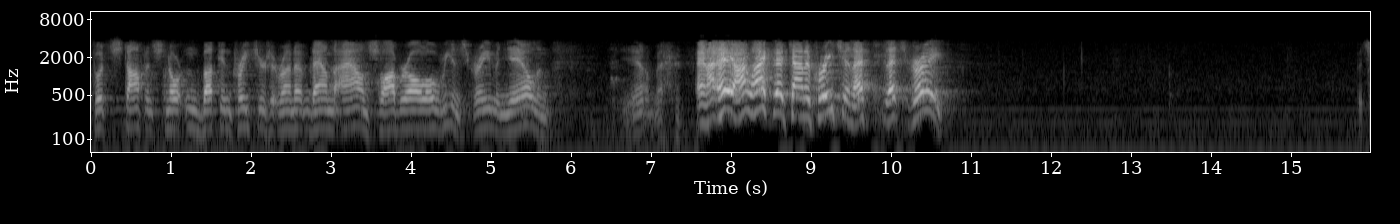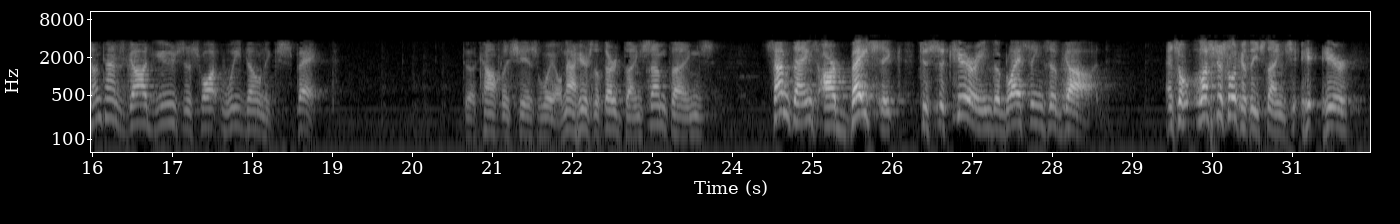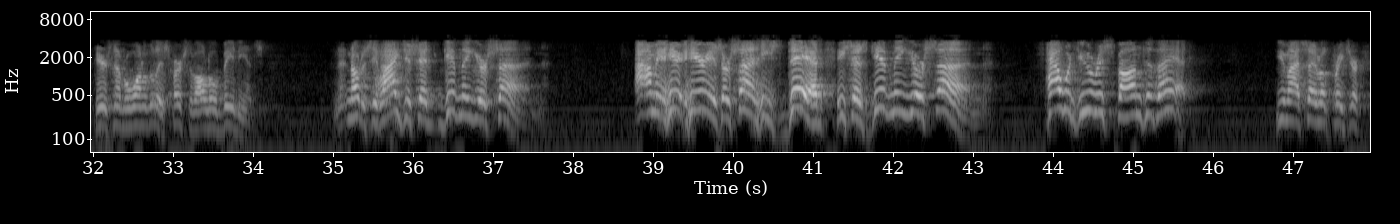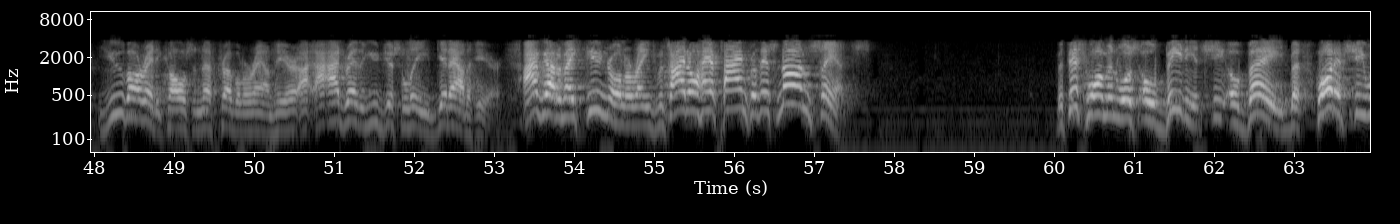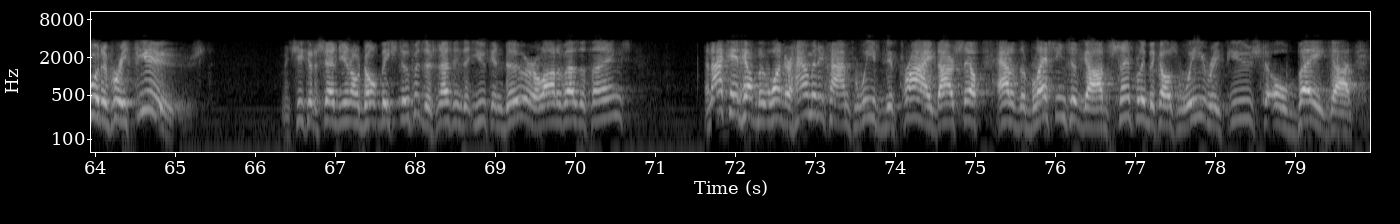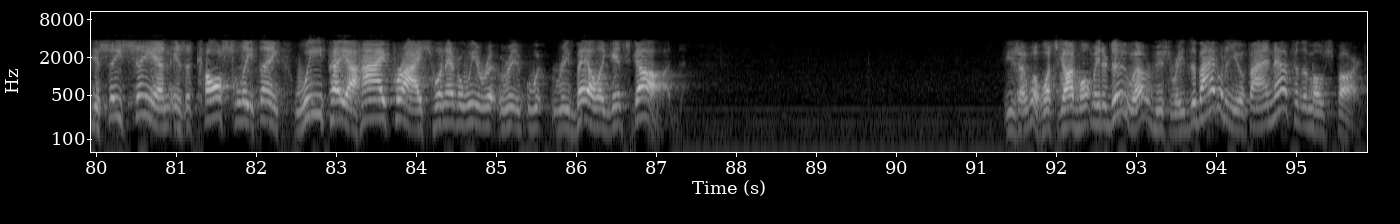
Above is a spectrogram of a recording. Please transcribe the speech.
foot stomping, snorting, bucking preachers that run up and down the aisle and slobber all over you and scream and yell and know, and I, hey, I like that kind of preaching. That's that's great. But sometimes God uses what we don't expect to accomplish His will. Now, here's the third thing. Some things, some things are basic to securing the blessings of God. And so let's just look at these things. Here, here's number one on the list. First of all, obedience. Notice Elijah said, Give me your son. I mean, here, here is her son. He's dead. He says, Give me your son. How would you respond to that? You might say, Look, preacher, you've already caused enough trouble around here. I, I'd rather you just leave. Get out of here. I've got to make funeral arrangements. I don't have time for this nonsense. But this woman was obedient. She obeyed. But what if she would have refused? I mean, she could have said, you know, don't be stupid. There's nothing that you can do or a lot of other things. And I can't help but wonder how many times we've deprived ourselves out of the blessings of God simply because we refuse to obey God. You see, sin is a costly thing. We pay a high price whenever we re- re- rebel against God. You say, well, what's God want me to do? Well, just read the Bible and you'll find out for the most part.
